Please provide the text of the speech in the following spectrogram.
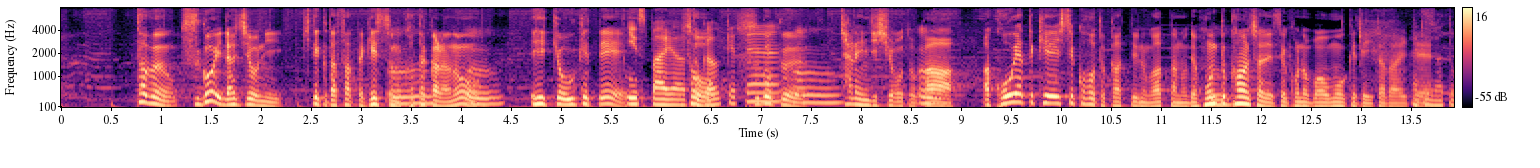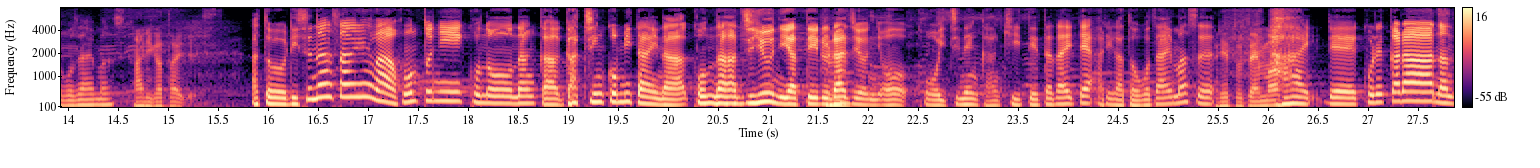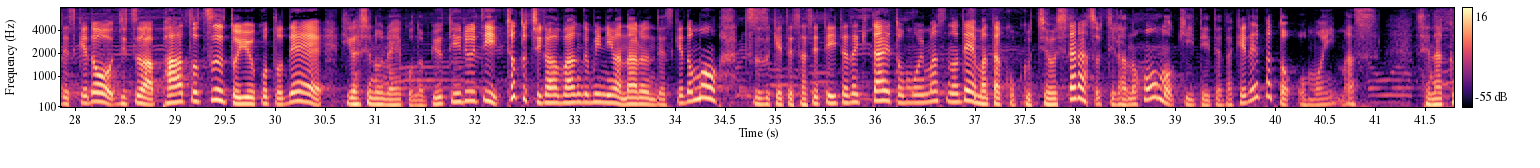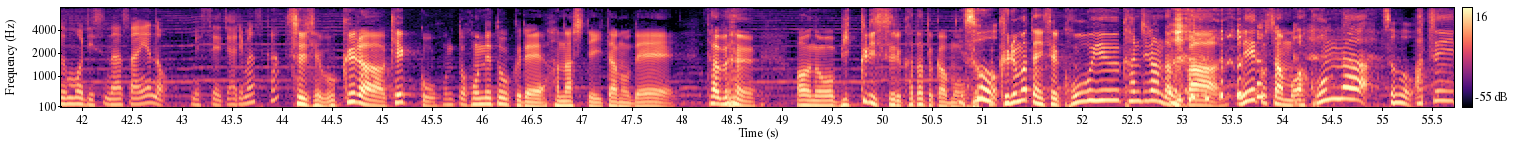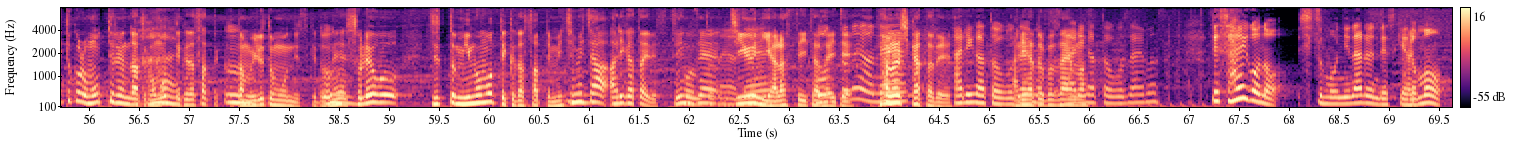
多分すごいラジオに来てくださったゲストの方からうのん。影響を受けて、インスパイアとか受けて。すごくうん。チャレンジしようとか、あこうやって経営していこうとかっていうのがあったので本当感謝ですね、この場を設けていただいありてがとうございます。ありがたいです。あとリスナーさんへは本当にこのなんかガチンコみたいなこんな自由にやっているラジオをこう1年間聞いていただいてありがとうございますあ。りがとうございます。はい、でこれからなんですけど実はパート2ということで東野玲子のビューティールーティンちょっと違う番組にはなるんですけども続けてさせていただきたいと思いますのでまた告知をしたらそちらの方も聞いていただければと思います。瀬名君もリスナーさんへのメッセージありますか？そうですね僕ら結構本当本音トークで話していたので多分あのびっくりする方とかも車谷先生こういう感じなんだとか 玲子さんもあこんな熱いところ持ってるんだとかはい思ってくださった方もい。ると思うんですけどね、うんそれをずっと見守ってくださってめちゃめちゃありがたいです、全本当だよね。然自由にやらせていただいて楽しかったです。ありがとうございます。ありがとうございます。ありがとうございます。で最後の質問になるんですけども、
